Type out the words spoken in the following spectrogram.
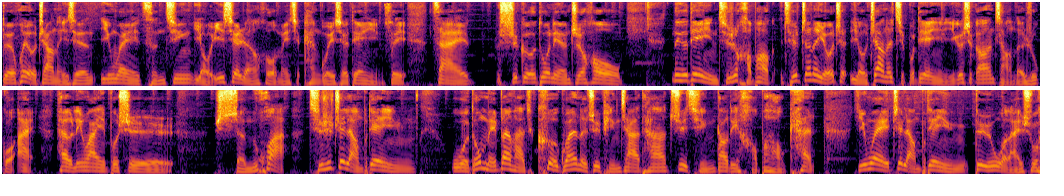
对，会有这样的一些，因为曾经有一些人和我们一起看过一些电影，所以在。”时隔多年之后，那个电影其实好不好？其实真的有这有这样的几部电影，一个是刚刚讲的《如果爱》，还有另外一部是《神话》。其实这两部电影我都没办法客观的去评价它剧情到底好不好看，因为这两部电影对于我来说，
